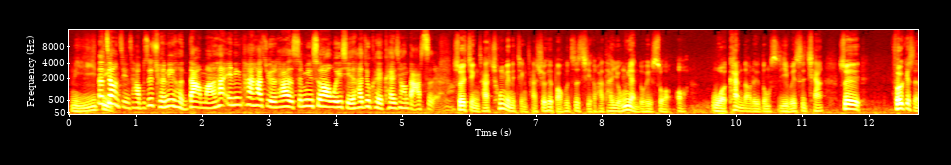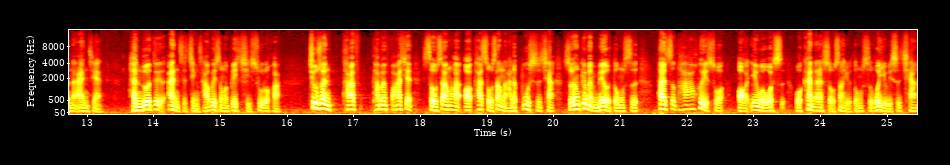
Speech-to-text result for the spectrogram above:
你一定那这样警察不是权力很大吗？他 anytime 他觉得他的生命受到威胁，他就可以开枪打死人了。所以警察聪明的警察学会保护自己的话，他永远都会说，哦，我看到的东西以为是枪。所以 Ferguson 的案件。很多这个案子，警察为什么被起诉的话，就算他他们发现手上的话，哦，他手上拿的不是枪，手上根本没有东西，但是他会说，哦，因为我是我看到他手上有东西，我以为是枪，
